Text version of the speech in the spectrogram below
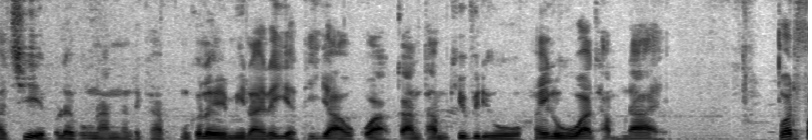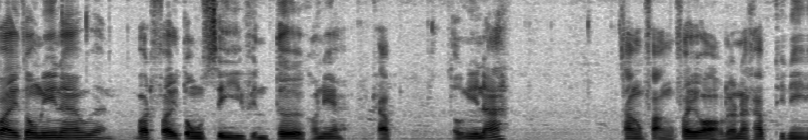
อาชีพอะไรพวกนั้นนะครับ มันก็เลยมีรายละเอียดที่ยาวกว่าการทำคลิปวิดีโอให้รู้ว่าทำได้ วัดไฟตรงนี้นะเพื่อนวัดไฟตรง C ฟิลเตอร์เขาเนี่ยนะครับ ตรงนี้นะ ทางฝั่งไฟออกแล้วนะครับทีนี้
